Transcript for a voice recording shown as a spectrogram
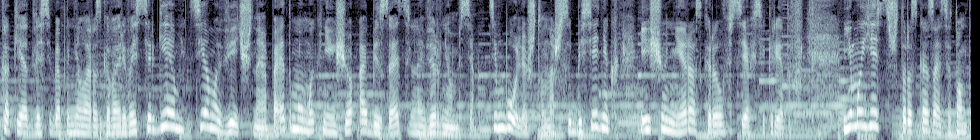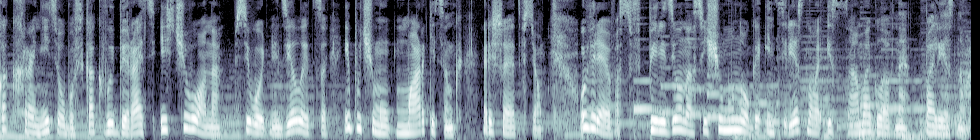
Как я для себя поняла, разговаривая с Сергеем, тема вечная, поэтому мы к ней еще обязательно вернемся. Тем более, что наш собеседник еще не раскрыл всех секретов. Ему есть что рассказать о том, как хранить обувь, как выбирать, из чего она сегодня делается и почему маркетинг решает все. Уверяю вас, впереди у нас еще много интересного и самое главное полезного.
